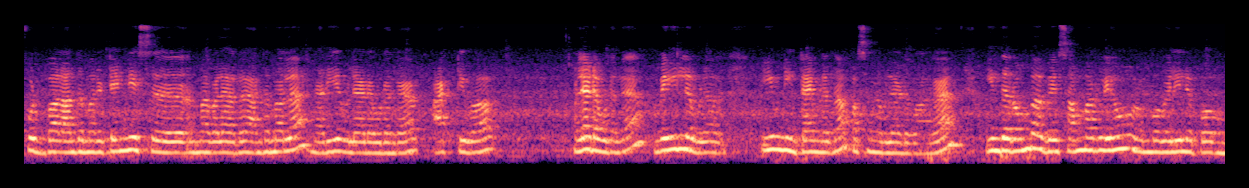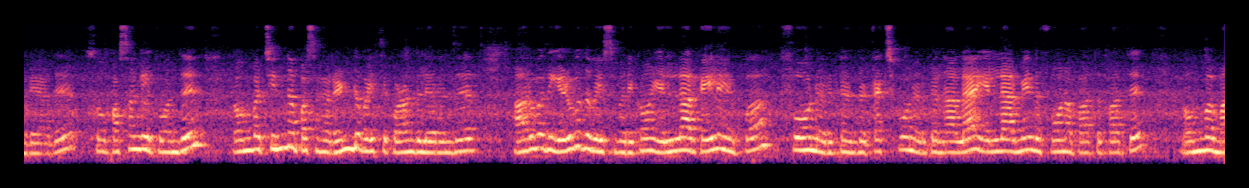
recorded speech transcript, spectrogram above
ஃபுட்பால் அந்த மாதிரி டென்னிஸ் அந்த மாதிரி விளையாடுற அந்த மாதிரிலாம் நிறைய விளையாட விடுங்க. ஆக்டிவாக விளையாட விடுங்க. வெயிலில் விளா ஈவினிங் டைமில் தான் பசங்க விளையாடுவாங்க. இந்த ரொம்ப வெ சம்மர்லேயும் ரொம்ப வெளியில் போக முடியாது. ஸோ பசங்களுக்கு வந்து ரொம்ப சின்ன பசங்க ரெண்டு வயசு குழந்தையிலேருந்து அறுபது எழுபது வயசு வரைக்கும் எல்லார் கையிலையும் இப்போ ஃபோன் இருக்குது இந்த டச் ஃபோன் இருக்கிறதுனால எல்லாருமே இந்த ஃபோனை பார்த்து பார்த்து ரொம்ப ம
